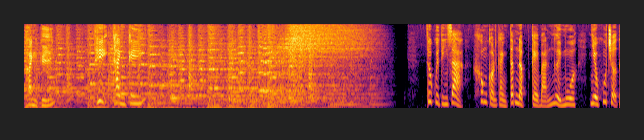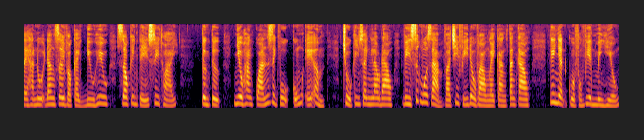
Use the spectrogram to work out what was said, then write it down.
Thành Ký Thị Thành Ký Thưa quý thính giả, không còn cảnh tấp nập kẻ bán người mua, nhiều khu chợ tại Hà Nội đang rơi vào cảnh điều hưu do kinh tế suy thoái. Tương tự, nhiều hàng quán dịch vụ cũng ế ẩm, chủ kinh doanh lao đao vì sức mua giảm và chi phí đầu vào ngày càng tăng cao, ghi nhận của phóng viên Minh Hiếu.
